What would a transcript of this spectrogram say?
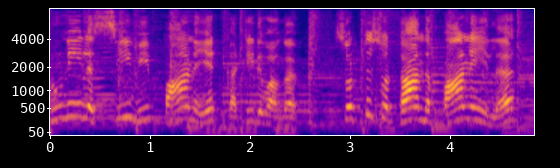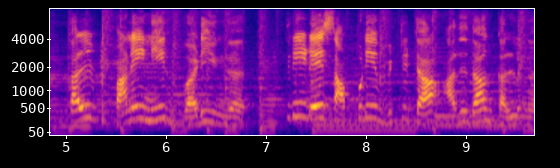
நுனியில சீவி பானையை கட்டிடுவாங்க. சொட்டு சொட்டா அந்த பானையில கல் பனை நீர் வடியுங்க. த்ரீ டேஸ் அப்படியே விட்டுட்டா அதுதான் கல்லுங்க.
